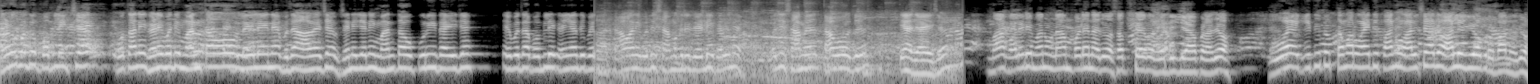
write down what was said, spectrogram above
ઘણું બધું પબ્લિક છે. પોતાની ઘણી બધી માનતાઓ લઈ લઈને બધા આવે છે. જેની જેની માનતાઓ પૂરી થાય છે. એ બધા પબ્લિક અહીંયાથી પહેલાં તાવાની બધી સામગ્રી રેડી કરીને પછી સામે તાવો છે, ત્યાં જાય છે. માં મેલેડી માનું નામ પડે ને જો સબસ્ક્રાઈબર વધી ગયા આપણા, જો. હોય કીધું તો તમારું અહીંથી પાનું હાલશે, જો હાલી ગયું આપણું પાનું, જો.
